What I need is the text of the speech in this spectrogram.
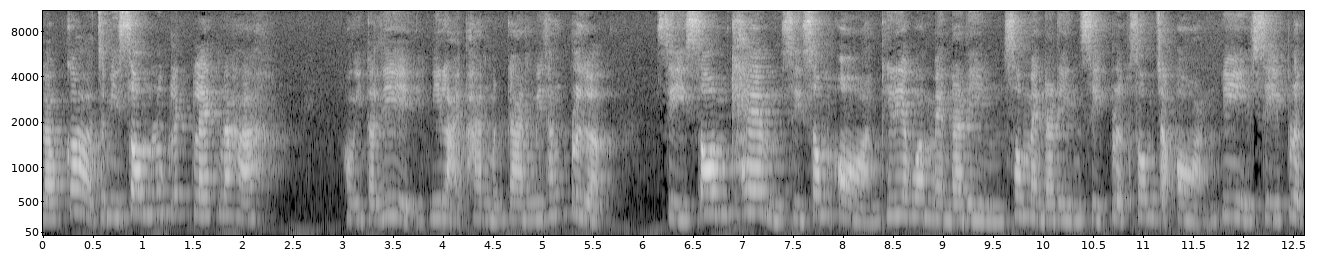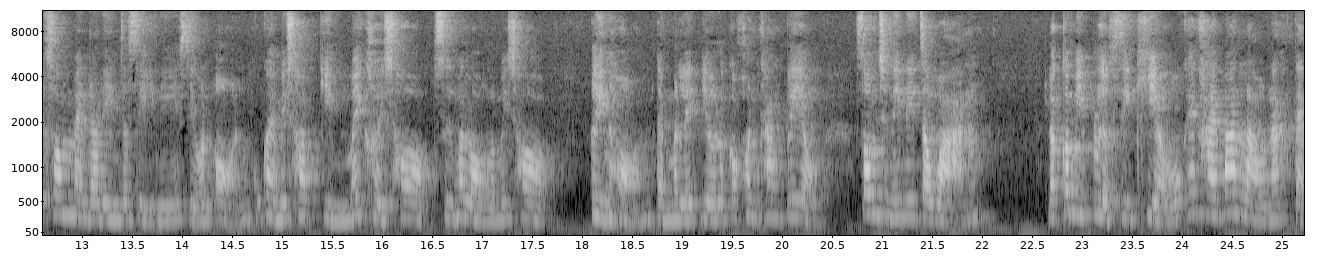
แล้วก็จะมีส้มลูกเล็ก ๆนะคะ ของอิตาลีมีหลายพันเหมือนกัน มีทั้งเปลือก สีส้มเข้ม สีส้มอ่อน ที่เรียกว่าแมนดาริน ส้มแมนดาริน สีเปลือกส้มจะอ่อน นี่สีเปลือกส้มแมนดารินจะสีนี้ สีอ่อนๆ กูไก่ไม่ชอบกิน ไม่เคยชอบ ซื้อมาลองแล้วไม่ชอบ กลิ่นหอมแต่เมล็ดเยอะแล้วก็ค่อนข้างเปรี้ยว ส้มชนิดนี้จะหวาน แล้วก็มีเปลือกสีเขียวคล้ายๆ บ้านเรานะ แต่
